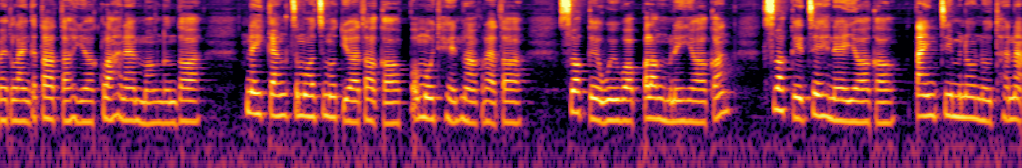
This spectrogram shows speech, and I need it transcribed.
មកក្លែងក៏តតយកក្លោះណាមកនឹងតនៃកាំងចមចមយកតក៏ប្រមួយធេណករ៉ាត ស្វកគេវិវប្លង់ម្នេះយកកនស្វកគេចេះណែយកក៏តែងជីមនោនុឋានៈ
